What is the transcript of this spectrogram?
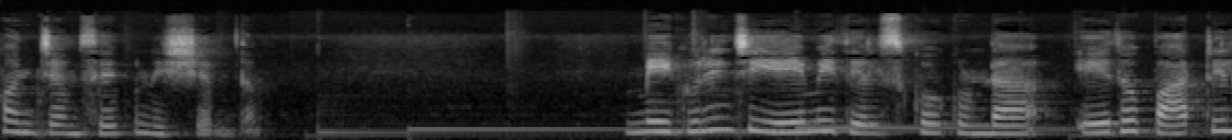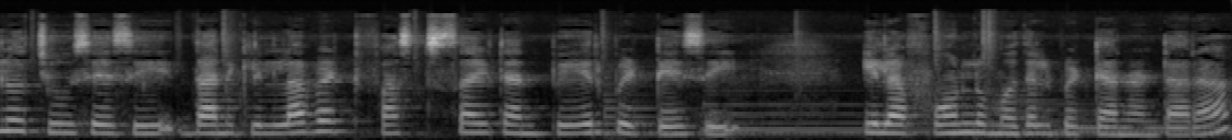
కొంచెం సేపు నిశ్శబ్దం. మీ గురించి ఏమీ తెలుసుకోకుండా ఏదో పార్టీలో చూసేసి దానికి లవ్ ఎట్ ఫస్ట్ సైట్ అని పేరు పెట్టేసి ఇలా ఫోన్లు మొదలు పెట్టానంటారా?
